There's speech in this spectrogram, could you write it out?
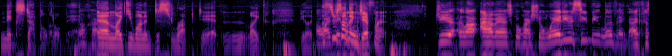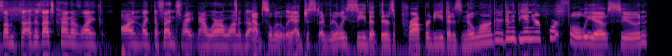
mixed up a little bit Okay. and like you want to disrupt it and like be like Oh, let's do something just- different Do you? I have a school question. Where do you see me living? Because I'm because that's kind of like on like the fence right now where I want to go. Absolutely. I just I really see that there's a property that is no longer going to be in your portfolio soon.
